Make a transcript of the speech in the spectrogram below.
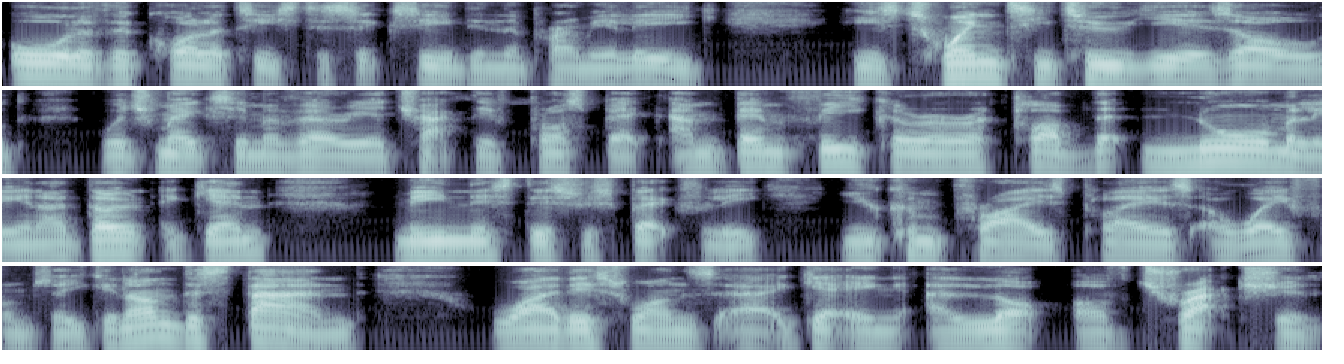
all of the qualities to succeed in the Premier League. He's 22 years old, which makes him a very attractive prospect. And Benfica are a club that normally, and I don't again mean this disrespectfully, you can prize players away from. So you can understand why this one's uh, getting a lot of traction.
